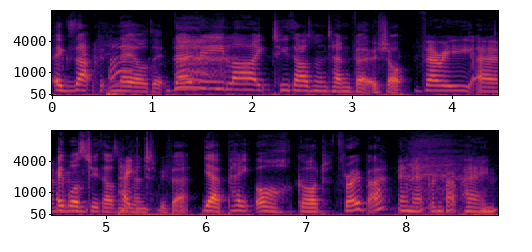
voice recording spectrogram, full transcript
exactly. Nailed it. Very like 2010 Photoshop. Very. Um, It was 2010 paint. to be fair. Yeah, paint. Oh god, throwback. In it, bring back paint.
